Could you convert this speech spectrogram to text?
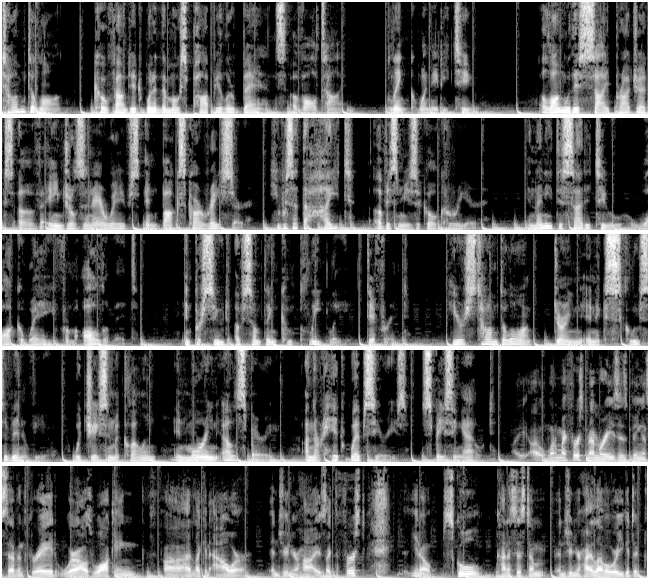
Tom DeLonge co founded one of the most popular bands of all time, Blink 182. Along with his side projects of Angels and Airwaves and Boxcar Racer, he was at the height of his musical career. And then he decided to walk away from all of it in pursuit of something completely different. Here's Tom DeLonge during an exclusive interview with Jason McClellan and Maureen Elsberry on their hit web series, Spacing Out. I, uh, one of my first memories is being in seventh grade where I was walking, uh, I had like an hour in junior high. It's like the first, you know, school kind of system in junior high level where you get to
